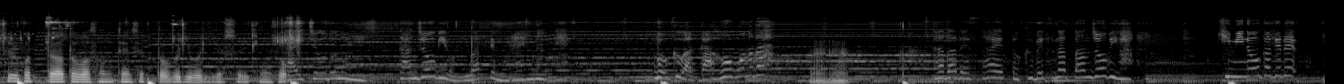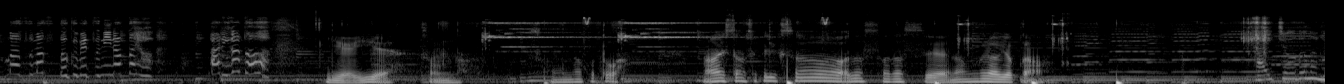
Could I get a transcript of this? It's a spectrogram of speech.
中古ってあとは3点セットをブリブリ出していきましょう。隊長殿に誕生日を祝ってもらえ。僕は画法者だ、うんうん、ただでさえ特別な誕生日が君のおかげでますます特別になったよ。ありがとう。いえいえそんなそんなことは。ナイス探索リクさー出す出す。何ぐらいあげようかな。隊長殿に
